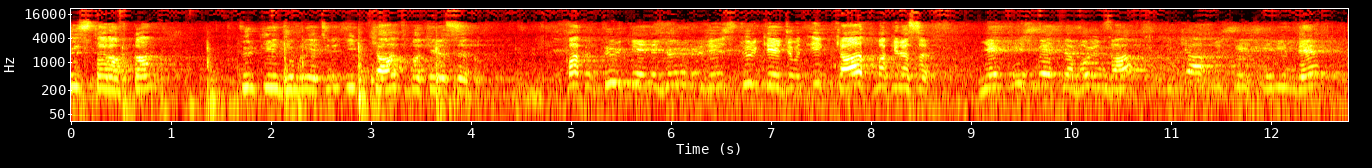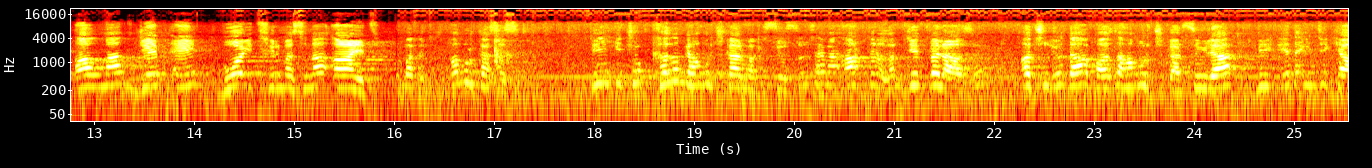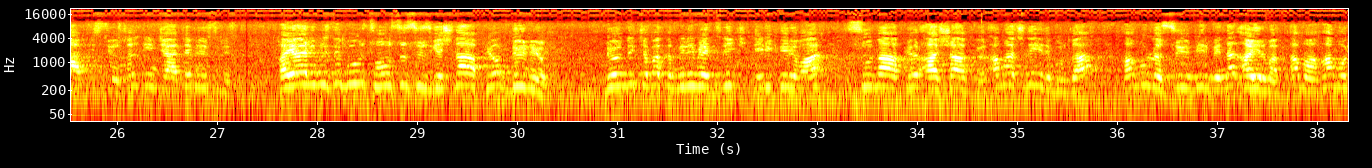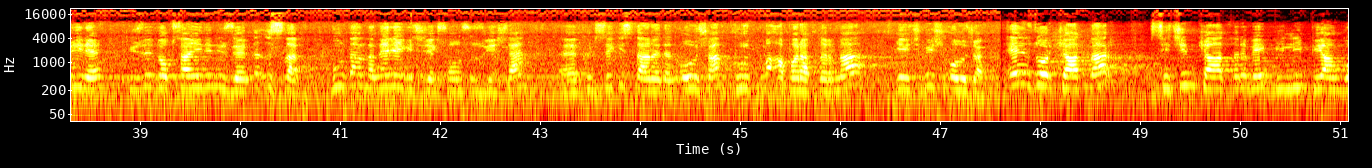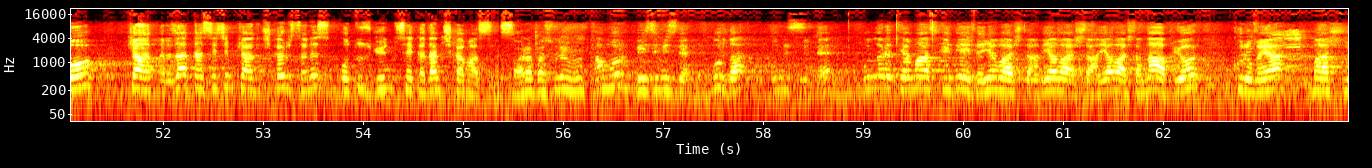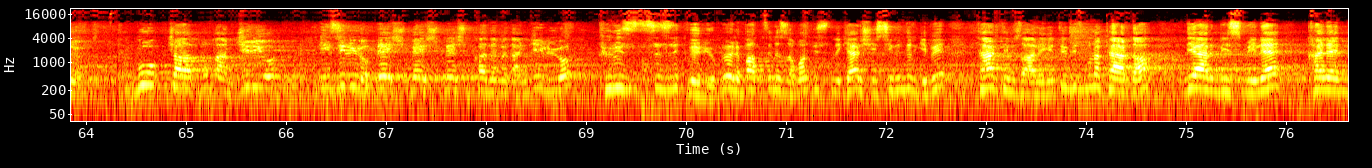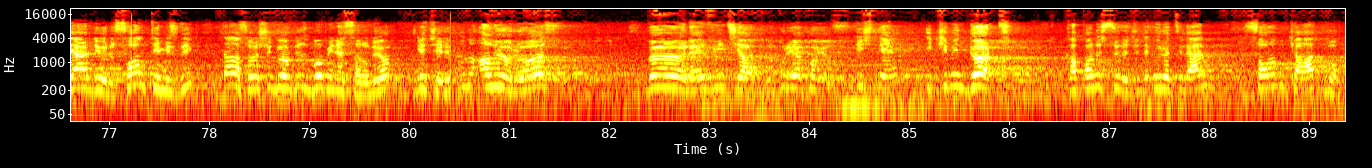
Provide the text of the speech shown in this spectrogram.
Üst taraftan Türkiye Cumhuriyeti'nin ilk kağıt makinesi. Bakın Türkiye'de görebileceğiz Türkiye Cumhuriyeti ilk kağıt makinesi. 70 metre boyunda 2.65 eninde Alman Cem en Voigt firmasına ait. Bakın hamur kasası. Diyelim ki çok kalın bir hamur çıkarmak istiyorsunuz. Hemen arttıralım. Cetvel ağzı açılıyor. Daha fazla hamur çıkar suyla birlikte ya da ince kağıt istiyorsanız inceltebilirsiniz. Hayalimizde bu sonsuz süzgeç ne yapıyor? Dönüyor. Döndükçe bakın milimetrik delikleri var. Su ne yapıyor? Aşağı akıyor. Amaç neydi burada? Hamurla suyu birbirinden ayırmak. Ama hamur yine %97'nin üzerinde ıslak. Buradan da nereye geçecek sonsuz süzgeçten? Ee, 48 taneden oluşan kurutma aparatlarına geçmiş olacak. En zor kağıtlar seçim kağıtları ve milli piyango kağıtları. Zaten seçim kağıdı çıkarırsanız 30 gün sekadan çıkamazsınız. Para basılıyor mu? Hamur bezimizde. Burada bunun üstünde. Bunlara temas ede ede yavaştan yavaştan yavaştan ne yapıyor? Kurumaya başlıyor. Bu kağıt buradan giriyor, eziliyor. 5 5 5 kademeden geliyor. Pürüzsüzlük veriyor. Böyle baktığınız zaman üstündeki her şey silindir gibi tertemiz hale getiriyor. Biz buna perda, diğer bir ismiyle kalender diyoruz. Son temizlik. Daha sonra şu gördüğünüz bobine sarılıyor. Geçelim. Bunu alıyoruz böyle vinç yardımıyla buraya koyuyoruz. İşte 2004 kapanış sürecinde üretilen son kağıt bu.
